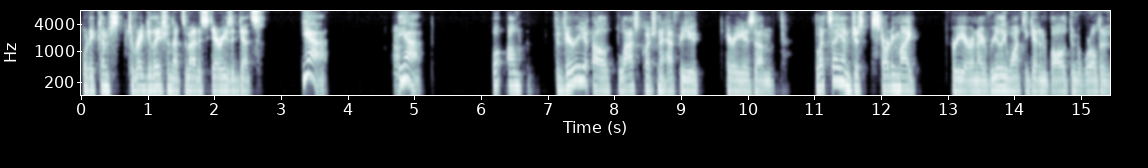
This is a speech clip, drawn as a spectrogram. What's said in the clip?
When it comes to regulation, that's about as scary as it gets. Yeah. Huh. Yeah. Well, um, the very uh, last question I have for you, Cari, is um, let's say I'm just starting my career and I really want to get involved in the world of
